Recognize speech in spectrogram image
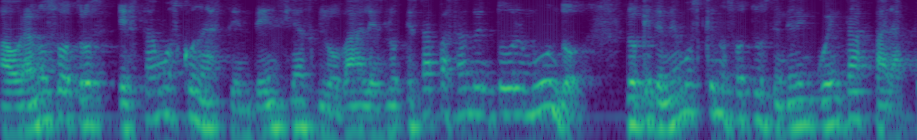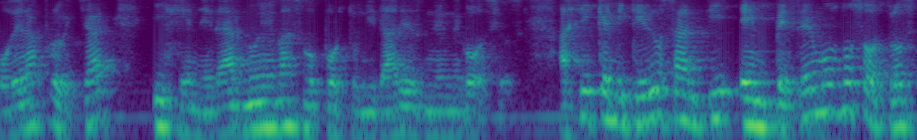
Ahora nosotros estamos con las tendencias globales, lo que está pasando en todo el mundo, lo que tenemos que nosotros tener en cuenta para poder aprovechar y generar nuevas oportunidades de negocios. Así que mi querido Santi, empecemos nosotros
